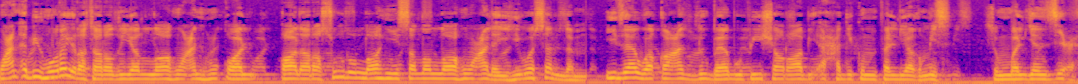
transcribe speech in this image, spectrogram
وعن أبي هريرة رضي الله عنه قال قال رسول الله صلى الله عليه وسلم إذا وقع الذباب في شراب أحدكم فليغمسه ثم لينزعه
